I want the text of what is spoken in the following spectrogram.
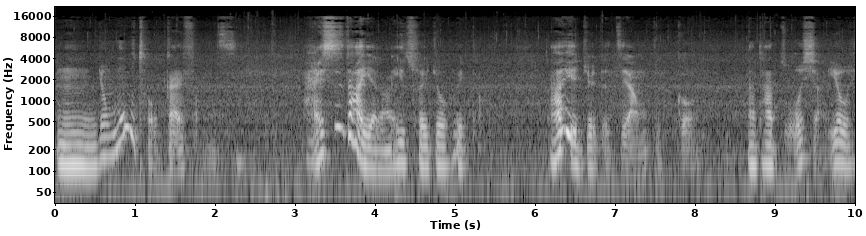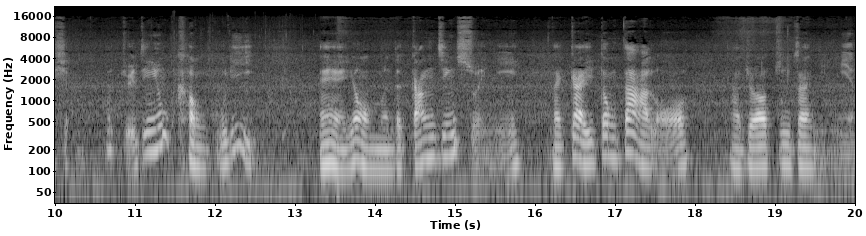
嗯，用木头盖房子，还是大野狼一吹就会倒，他也觉得这样不够。那他左想右想，他决定用孔古力，哎，用我们的钢筋水泥来盖一栋大楼，他就要住在里面。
